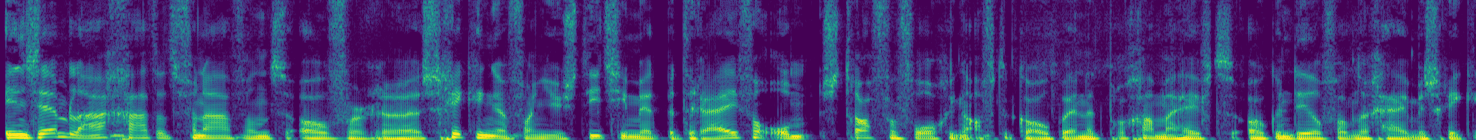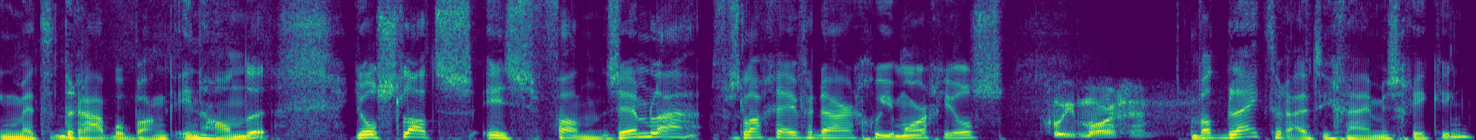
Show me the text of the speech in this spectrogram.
In Zembla gaat het vanavond over uh, schikkingen van justitie met bedrijven... om strafvervolging af te kopen. En het programma heeft ook een deel van de geheime schikking... met de Rabobank in handen. Jos Slats is van Zembla, verslaggever daar. Goedemorgen, Jos. Goedemorgen. Wat blijkt er uit die geheime schikking?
